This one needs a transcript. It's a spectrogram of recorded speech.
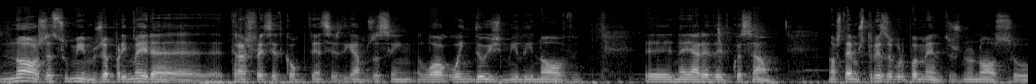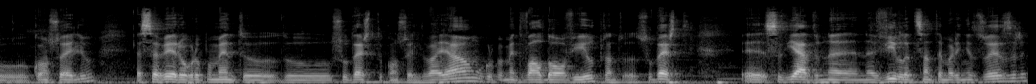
Nós assumimos a primeira transferência de competências, digamos assim, logo em 2009, eh, na área da educação. Nós temos três agrupamentos no nosso Conselho, a saber o agrupamento do Sudeste do Conselho de Baião, o agrupamento Valdovil, portanto, Sudeste eh, sediado na, na, vila de Santa Marinha do Zézer,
